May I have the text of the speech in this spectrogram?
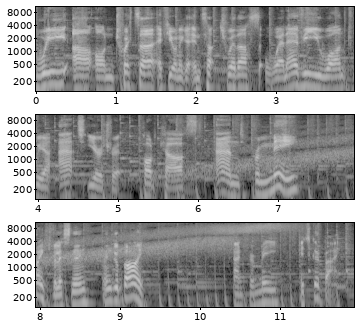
We are on Twitter if you want to get in touch with us whenever you want. We are at Eurotrip Podcast. And from me, thank you for listening and goodbye. And from me, it's goodbye.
